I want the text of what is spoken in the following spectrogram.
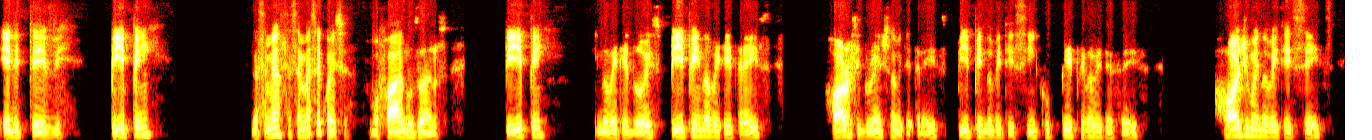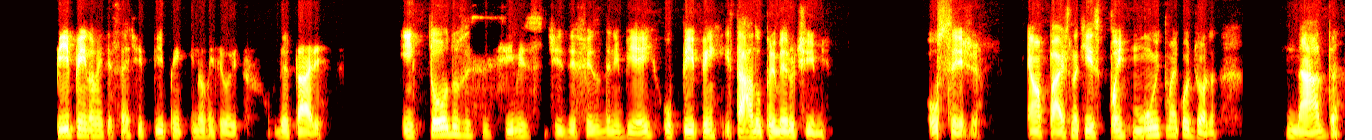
ele teve Pippen, nessa mesma, nessa mesma sequência, vou falar nos anos. Pippen em 92, Pippen em 93, Horace Grant em 93, Pippen em 95, Pippen em 96, Rodman em 96, Pippen em 97 e Pippen em 98. Detalhe, em todos esses times de defesa da NBA, o Pippen estava no primeiro time. Ou seja, é uma página que expõe muito Michael Jordan. Nada.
